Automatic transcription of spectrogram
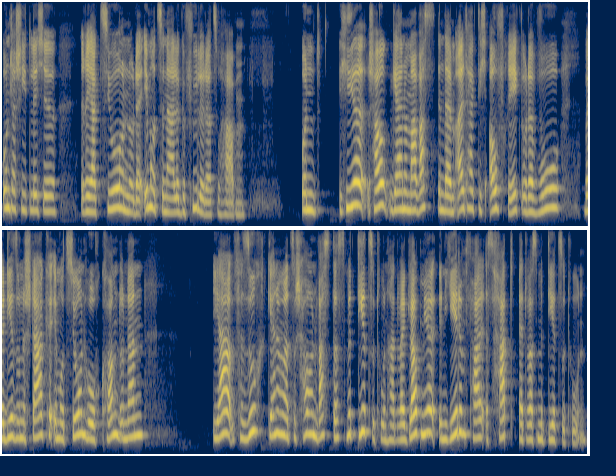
unterschiedliche Reaktionen oder emotionale Gefühle dazu haben. Und hier schau gerne mal, was in deinem Alltag dich aufregt oder wo bei dir so eine starke Emotion hochkommt und dann ja, versuch gerne mal zu schauen, was das mit dir zu tun hat, weil glaub mir, in jedem Fall, es hat etwas mit dir zu tun.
